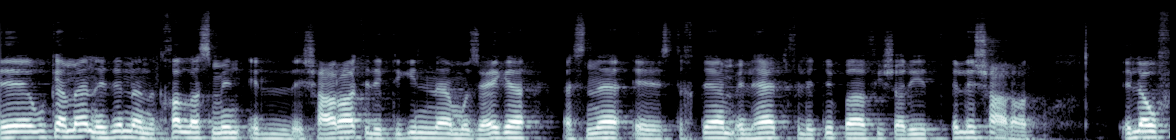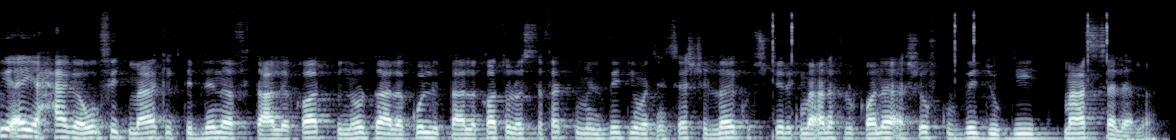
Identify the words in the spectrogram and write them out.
وكمان قدرنا نتخلص من الإشعارات اللي بتجي لنا مزعجة أثناء استخدام الهاتف اللي بتبقى في شريط الإشعارات. لو في أي حاجة وقفت معاك اكتب لنا في تعليقات. بنرد على كل التعليقات ولو استفدت من الفيديو ما تنساش اللايك وتشترك معنا في القناة. أشوفكم في فيديو جديد. مع السلامة.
